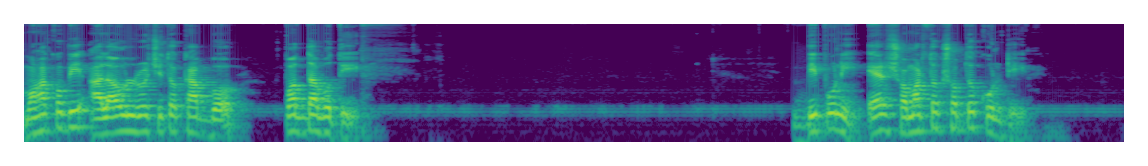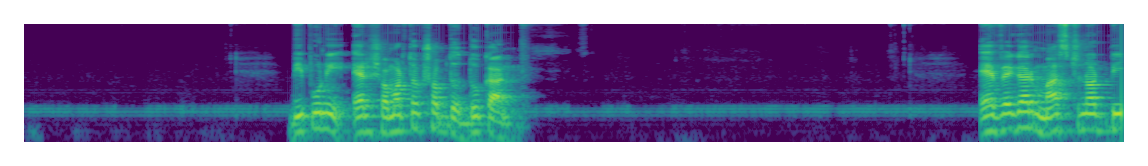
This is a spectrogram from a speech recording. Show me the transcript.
মহাকবি আলাউল রচিত কাব্য পদ্মাবতী। বিপণী এর সমার্থক শব্দ কোনটি? বিপণী এর সমার্থক শব্দ দোকান। A beggar must not be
